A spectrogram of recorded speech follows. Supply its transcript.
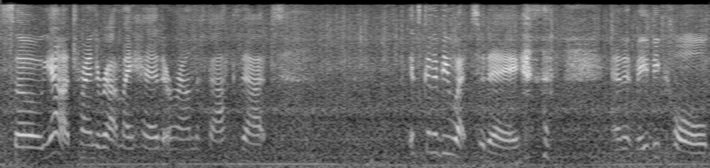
So, yeah, trying to wrap my head around the fact that it's going to be wet today and it may be cold,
